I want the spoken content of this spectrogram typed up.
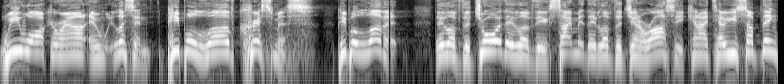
We walk around and we, listen, people love Christmas. People love it. They love the joy, they love the excitement, they love the generosity. Can I tell you something?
